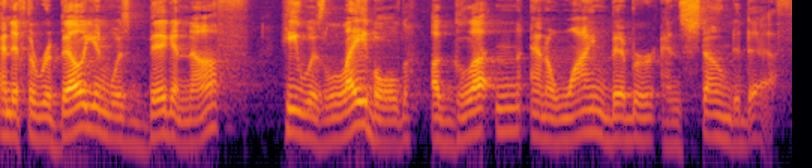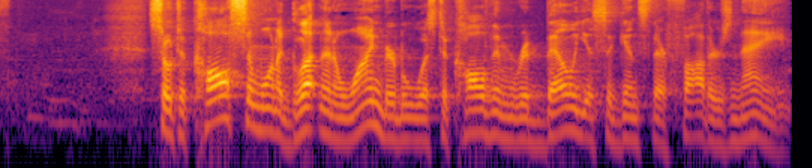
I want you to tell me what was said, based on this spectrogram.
and if the rebellion was big enough, he was labeled a glutton and a winebibber and stoned to death. So to call someone a glutton and a winebibber was to call them rebellious against their father's name.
